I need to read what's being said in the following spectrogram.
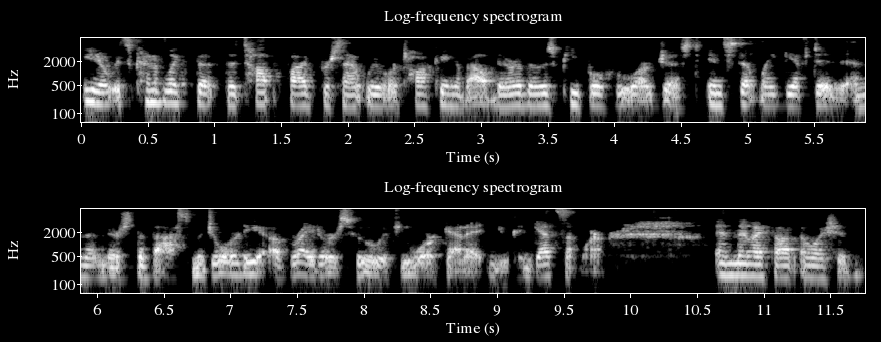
you know, it's kind of like the, the top 5% we were talking about. There are those people who are just instantly gifted. And then there's the vast majority of writers who, if you work at it, you can get somewhere. And then I thought, oh, I should,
